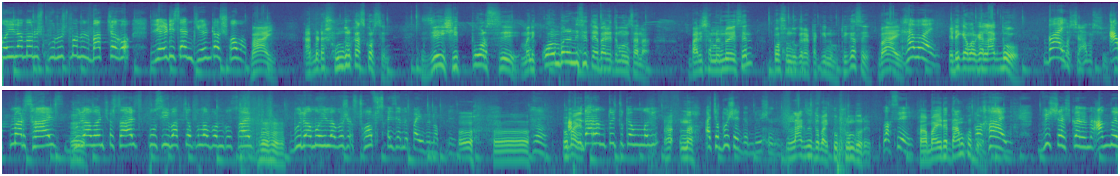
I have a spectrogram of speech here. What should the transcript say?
মহিলা মানুষ পুরুষ মানুষ বাচ্চা গো লেডিস এন্ড জেন্টার সব। ভাই আপনি একটা সুন্দর কাজ করছেন। যেই শীত পড়ছে মানে কম্বলের নিচে তাই বাড়িতে মনসা না। বাড়ির সামনে লয়েছেন পছন্দ করে একটা কিনুম ঠিক আছে? ভাই হ্যাঁ ভাই। এটা কি আমার কাছে লাগবো? ভাই আপনার সাইজ বুড়া মানুষের সাইজ কুচি বাচ্চা ফুলাবন কো সাইজ বুড়া মহিলা বসে সব সাইজ এনে পাইবেন আপনি। ও ও হ্যাঁ। ভাই দাঁড়ান তো একটু কেমন লাগে? না। আচ্ছা বসে দেন বসে দেন। লাগছে তো ভাই খুব সুন্দর। লাগছে? হ্যাঁ ভাই এটার দাম কত? ভাই বিশ্বাস করেন আপনার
